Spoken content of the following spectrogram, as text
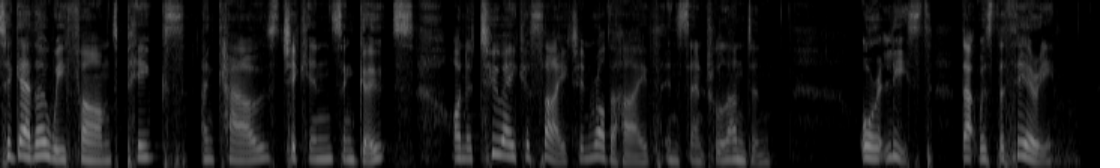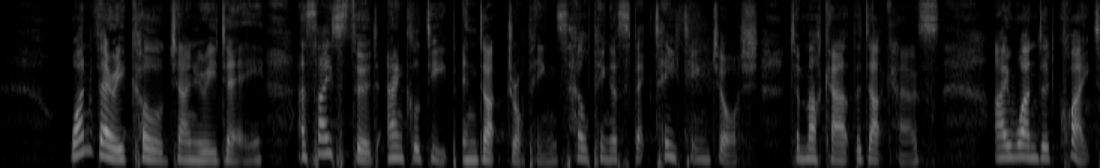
Together, we farmed pigs and cows, chickens and goats on a two acre site in Rotherhithe in central London. Or at least, that was the theory. One very cold January day, as I stood ankle deep in duck droppings, helping a spectating Josh to muck out the duck house, I wondered quite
